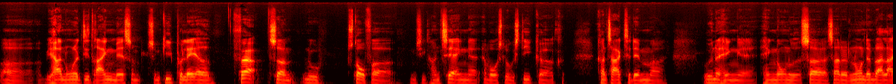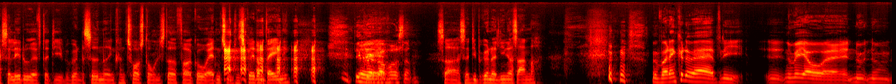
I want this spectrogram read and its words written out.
Og vi har nogle af de drenge med, som, som gik på lageret før, som nu står for kan sige, håndteringen af, af vores logistik og kontakt til dem, og uden at hænge, øh, hænge nogen ud, så, så er der nogle af dem, der har lagt sig lidt ud, efter de er begyndt at sidde ned i en kontorstol, i stedet for at gå 18.000 skridt om dagen. Ikke? Det kunne jeg Øh, godt forestille mig. Så, så de begynder at ligne os andre. Men hvordan kan det være, fordi øh, nu ved jeg jo, nu, nu,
